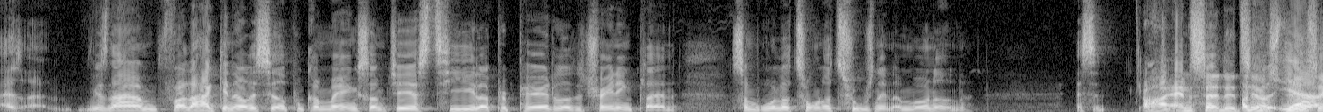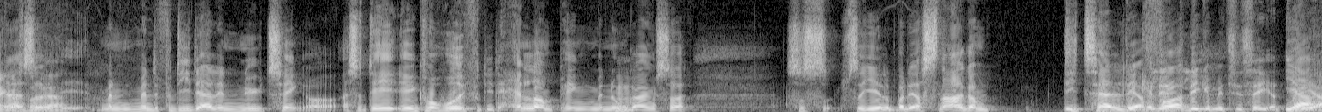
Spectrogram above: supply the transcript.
altså, vi snakker om folk, der har generaliseret programmering som JST eller Prepared eller The Training Plan, som ruller 200.000 ind om måneden. Altså, og har ansat det til at styre ja, ting. Altså, ja. men, men det er fordi, det er lidt en ny ting. Og, altså, det er ikke overhovedet ikke, fordi det handler om penge, men nogle mm. gange så, så, så hjælper det at snakke om de tal det der. Det kan for, lidt legitimere, at det ja, er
